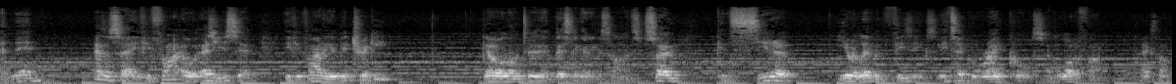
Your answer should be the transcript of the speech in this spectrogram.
and then, as I say, if you find, or as you said, if you're finding it a bit tricky, go along to investigating science. So consider year eleven physics. It's a great course and a lot of fun. Excellent.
